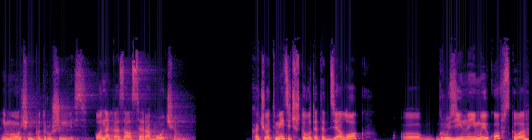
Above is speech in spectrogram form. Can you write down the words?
и мы очень подружились. Он оказался рабочим. Хочу отметить, что вот этот диалог э, грузина и Маяковского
